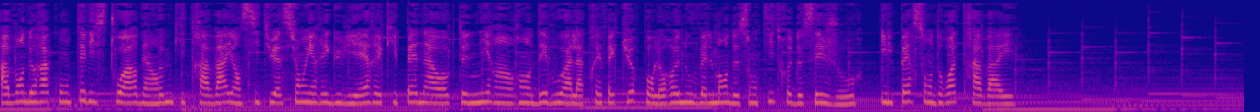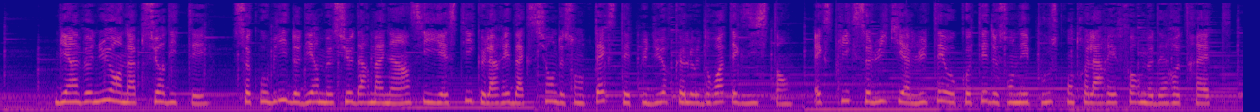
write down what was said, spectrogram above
Avant de raconter l'histoire d'un homme qui travaille en situation irrégulière et qui peine à obtenir un rendez-vous à la préfecture pour le renouvellement de son titre de séjour, il perd son droit de travail. Bienvenue en absurdité. Ce qu'oublie de dire M. Darmanin ainsi est que la rédaction de son texte est plus dure que le droit existant, explique celui qui a lutté aux côtés de son épouse contre la réforme des retraites.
